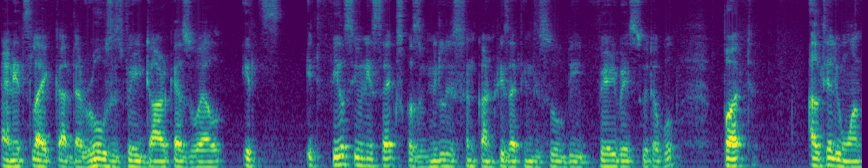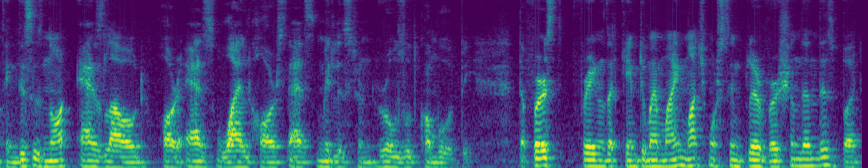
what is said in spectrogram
And it's like uh, the rose is very dark as well. It's it feels unisex because Middle Eastern countries. I think this will be very, very suitable. But I'll tell you one thing this is not as loud or as wild horse as Middle Eastern rose oud combo would be. The first fragrance that came to my mind, much more simpler version than this, but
